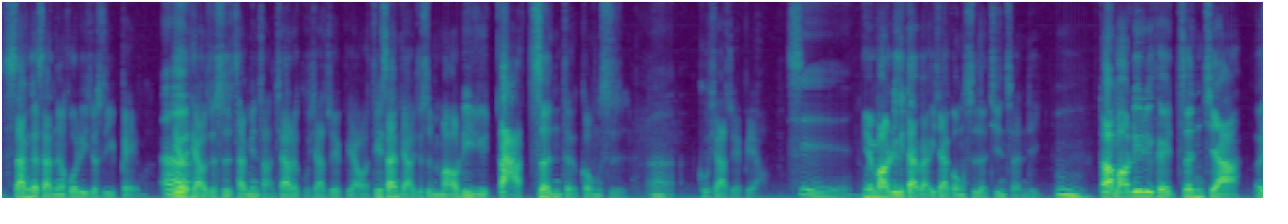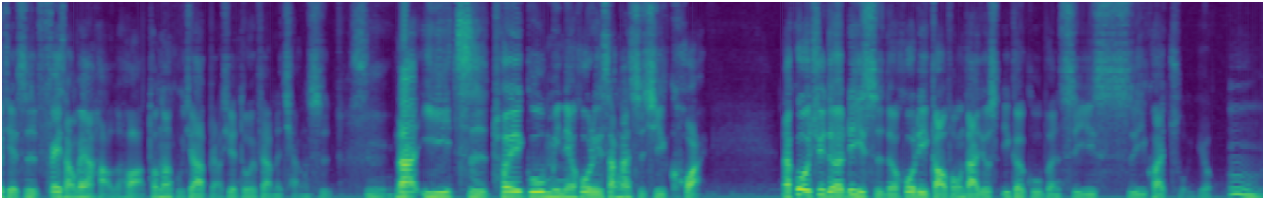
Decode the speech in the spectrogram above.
三个三成获利就是一倍嘛。第二条就是产品涨价的股价最标，第三条就是毛利率大增的公司，嗯，股价最标。是，因为毛利率代表一家公司的竞争力。嗯，当毛利率可以增加，而且是非常非常好的话，通常股价表现都会非常的强势。是，那以此推估，明年获利上看十七块。那过去的历史的获利高峰，大概就是一个股本十一十一块左右。嗯，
